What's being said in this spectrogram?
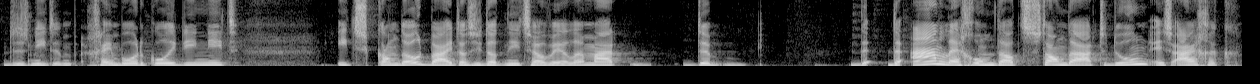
Dus niet een, geen border die niet iets kan doodbijten als hij dat niet zou willen. Maar de, de, de aanleg om dat standaard te doen is eigenlijk...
